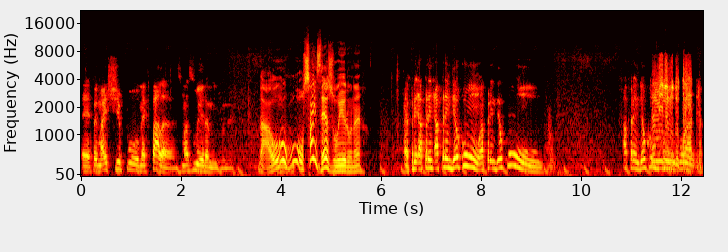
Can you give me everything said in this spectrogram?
é, foi mais tipo, como é que fala? Uma zoeira mesmo, né? Não, o, o, o Sainz é zoeiro, né? Apre- apre- aprendeu com. Aprendeu com. Aprendeu com. Com o menino do com- 4.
